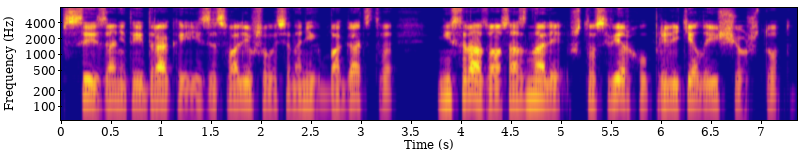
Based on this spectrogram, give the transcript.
Псы, занятые дракой из-за свалившегося на них богатства, не сразу осознали, что сверху прилетело еще что-то.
